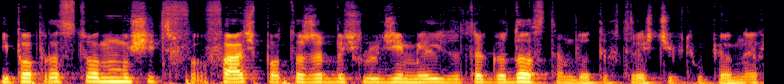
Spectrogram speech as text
i po prostu on musi trwać po to, żeby ludzie mieli do tego dostęp do tych treści kupionych,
